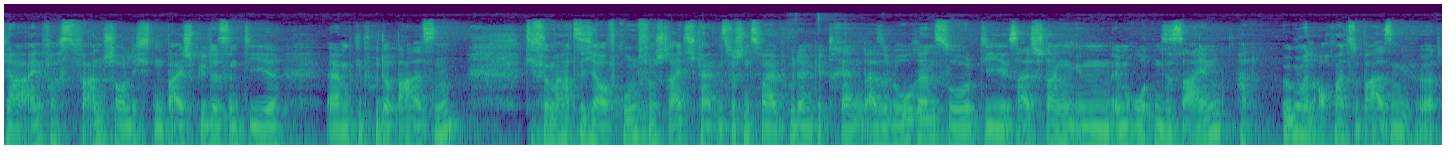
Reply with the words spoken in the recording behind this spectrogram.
ja, einfachst veranschaulichten Beispiele sind die ähm, Gebrüder Balsen. Die Firma hat sich ja aufgrund von Streitigkeiten zwischen zwei Brüdern getrennt. Also Lorenz, so die Salzstangen in, im roten Design, hat irgendwann auch mal zu Balsen gehört.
